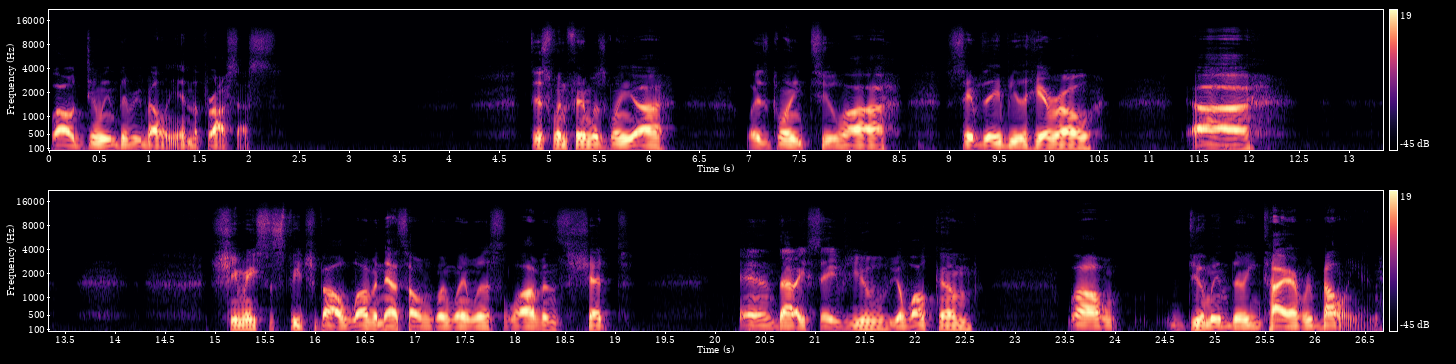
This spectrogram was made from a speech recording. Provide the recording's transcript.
while doing the rebellion in the process. This when Finn was going uh was going to uh save the be the hero. Uh she makes a speech about love and that's how we're going to win with love and shit. And that I saved you, you're welcome. While doing the entire rebellion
